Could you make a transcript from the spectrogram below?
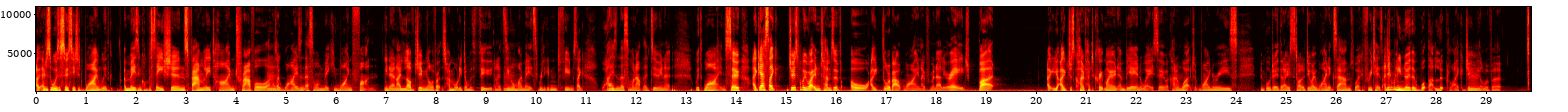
I, I just always associated wine with amazing conversations, family time, travel. And I was mm. like, why isn't there someone making wine fun? You know, and I mm. loved Jamie Oliver at the time, what he'd done with food. And I'd seen all mm. my mates really get into food. And it's like, why isn't there someone out there doing it with wine? So I guess like Joe's probably right in terms of, oh, I thought about wine like from an earlier age, but I, I just kind of had to create my own MBA in a way. So I kind of worked at wineries in Bordeaux. Then I started doing my wine exams, working for retailers. I didn't really know though what that looked like, a Jamie Oliver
